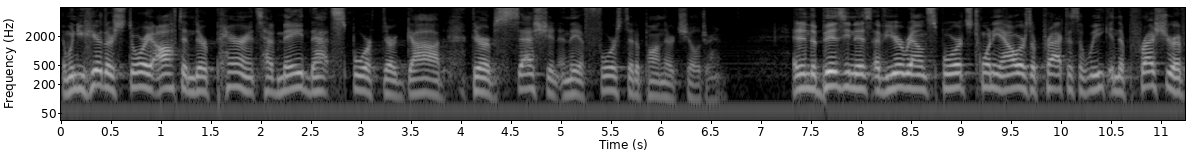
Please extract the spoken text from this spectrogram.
And when you hear their story, often their parents have made that sport their God, their obsession, and they have forced it upon their children. And in the busyness of year round sports, 20 hours of practice a week, and the pressure of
